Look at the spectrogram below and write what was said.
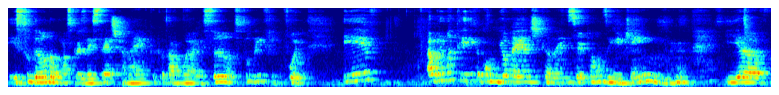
estudando algumas coisas da estética na época que eu estava morando em Santos, tudo, enfim, foi. E abri uma clínica como biomédica, né, em Sertãozinho. Quem ia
